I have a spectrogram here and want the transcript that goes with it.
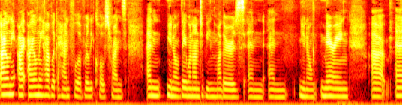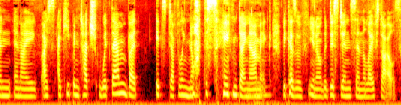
I only I, I only have like a handful of really close friends, and you know they went on to being mothers and and you know marrying, uh, and and I, I I keep in touch with them, but it's definitely not the same dynamic because of you know the distance and the lifestyles.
